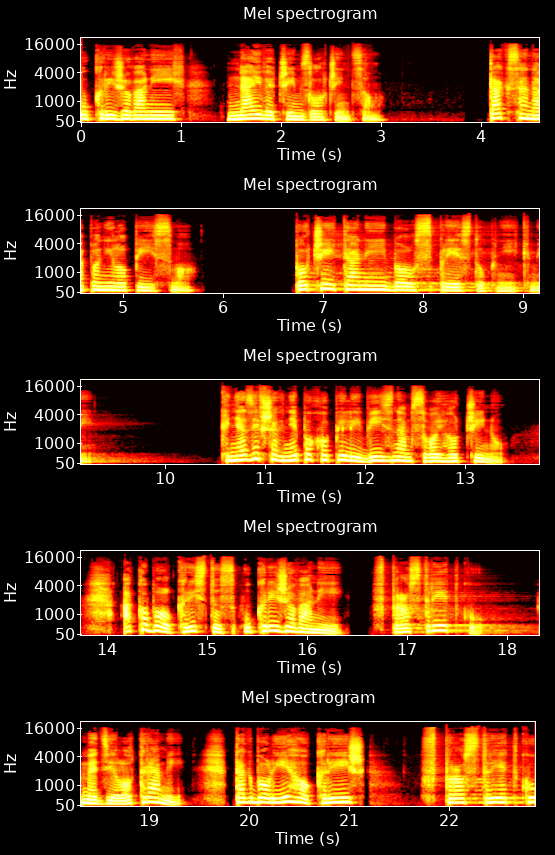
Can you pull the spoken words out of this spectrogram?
ukrižovaných najväčším zločincom. Tak sa naplnilo písmo. Počítaný bol s priestupníkmi. Kňazi však nepochopili význam svojho činu. Ako bol Kristus ukrižovaný v prostriedku medzi lotrami, tak bol jeho kríž v prostriedku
